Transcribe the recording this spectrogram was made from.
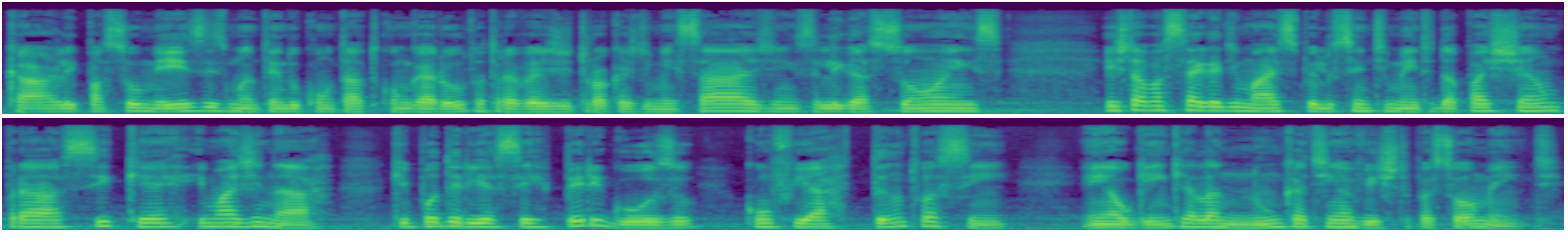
Carly passou meses mantendo contato com o garoto através de trocas de mensagens, ligações estava cega demais pelo sentimento da paixão para sequer imaginar que poderia ser perigoso confiar tanto assim em alguém que ela nunca tinha visto pessoalmente.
